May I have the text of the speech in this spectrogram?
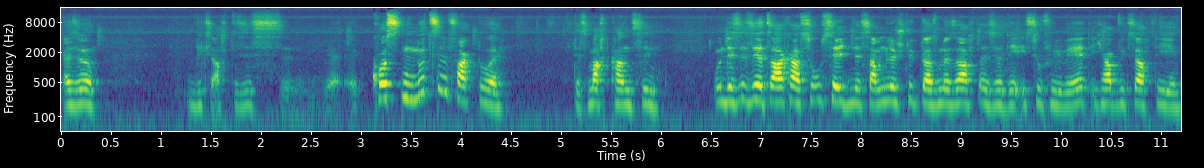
Also, wie gesagt, das ist äh, Kosten-Nutzen-Faktor. Das macht keinen Sinn. Und das ist jetzt auch kein so seltenes Sammlerstück, dass man sagt, also der ist so viel wert. Ich habe, wie gesagt, die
